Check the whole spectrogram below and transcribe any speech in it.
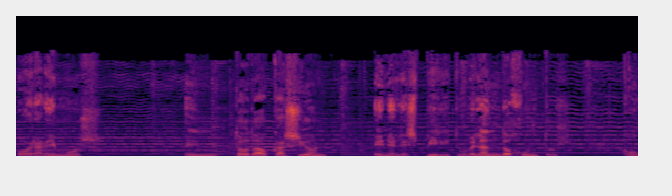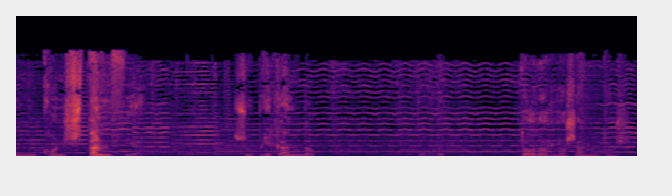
oraremos en toda ocasión en el Espíritu, velando juntos con constancia, suplicando por todos los santos.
